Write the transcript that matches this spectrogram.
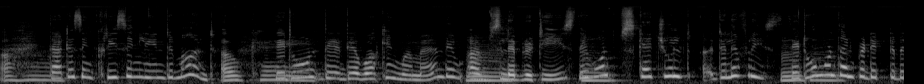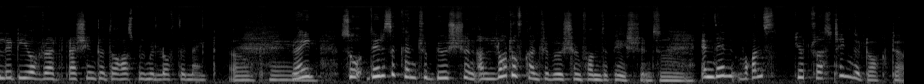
Uh-huh. That is increasingly in demand. Okay. They don't, they, they're working women, they are celebrities, they hmm. want scheduled uh, deliveries. They don't want mm-hmm. the unpredictability of rushing to the hospital middle of the night. Okay. Right? So there is a contribution, a lot of contribution from the patients. Hmm. And then once you're trusting the doctor,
